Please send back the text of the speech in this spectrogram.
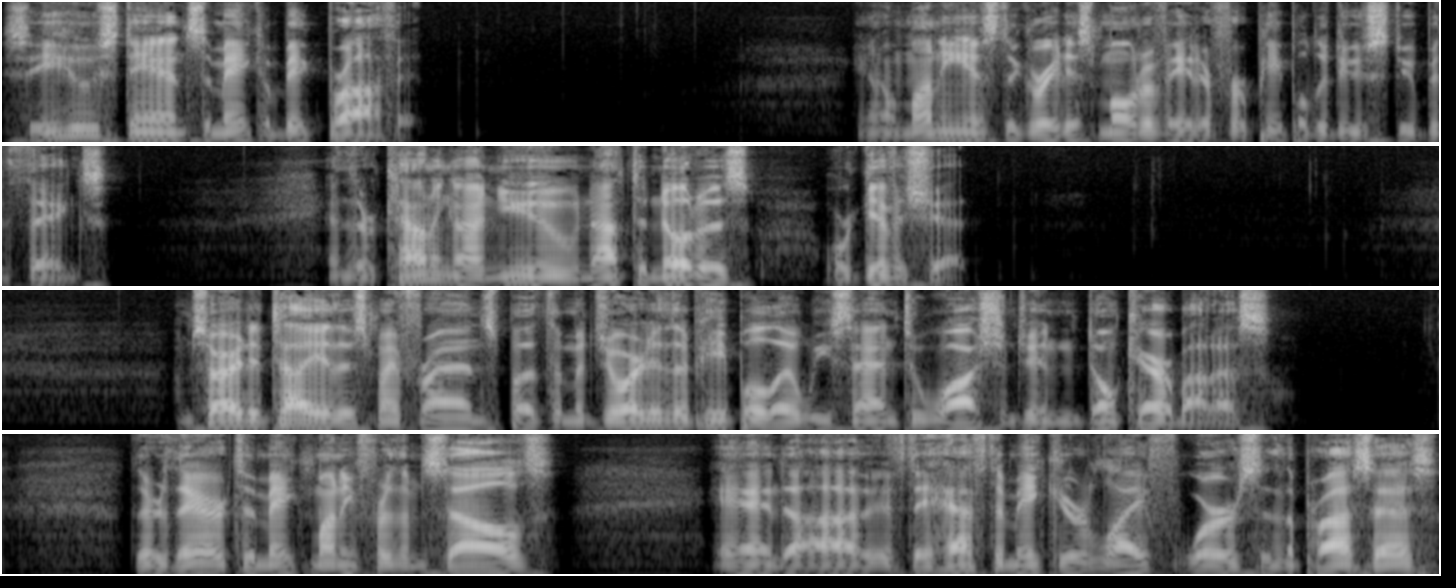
See who stands to make a big profit. You know, money is the greatest motivator for people to do stupid things. And they're counting on you not to notice or give a shit. I'm sorry to tell you this, my friends, but the majority of the people that we send to Washington don't care about us. They're there to make money for themselves. And uh, if they have to make your life worse in the process,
